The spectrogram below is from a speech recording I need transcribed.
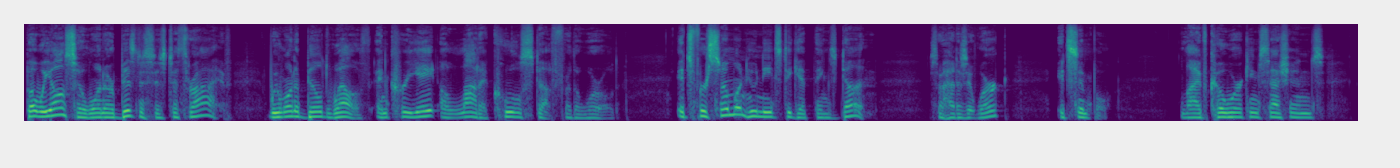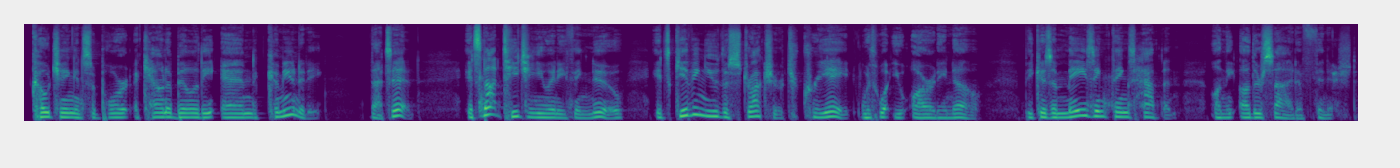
But we also want our businesses to thrive. We want to build wealth and create a lot of cool stuff for the world. It's for someone who needs to get things done. So, how does it work? It's simple live co working sessions, coaching and support, accountability, and community. That's it. It's not teaching you anything new, it's giving you the structure to create with what you already know. Because amazing things happen on the other side of finished.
